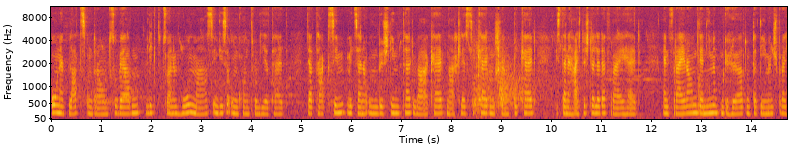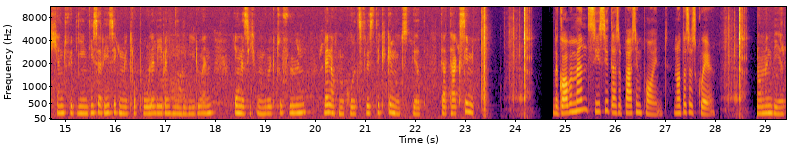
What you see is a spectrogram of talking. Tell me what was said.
ohne Platz und Raum zu werden, liegt zu einem hohen Maß in dieser Unkontrolliertheit. Der Taksim mit seiner Unbestimmtheit, Wahrheit, Nachlässigkeit und Schlampigkeit ist eine Haltestelle der Freiheit. Ein Freiraum, der niemandem gehört und der dementsprechend für die in dieser riesigen Metropole lebenden Individuen, ohne sich unruhig zu fühlen, wenn auch nur kurzfristig genutzt wird. Der Taxi The government sees it as a passing point, not as a square. genommen wird.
